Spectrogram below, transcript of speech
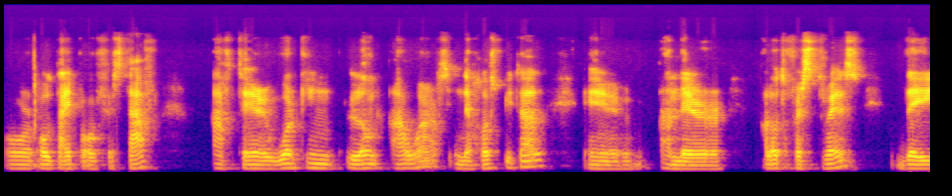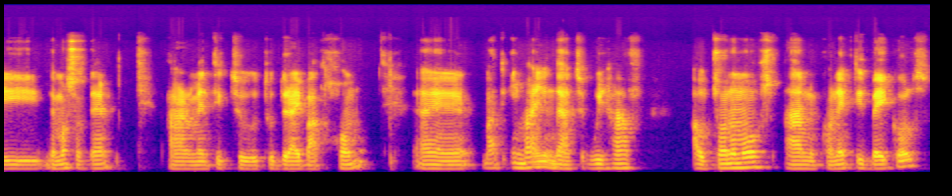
or all type of staff, after working long hours in the hospital uh, under a lot of stress, they the most of them are meant to to drive back home. Uh, but imagine that we have autonomous and connected vehicles,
